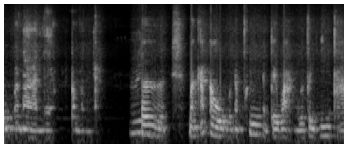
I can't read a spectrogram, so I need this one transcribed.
นมานานแล้วประมาณนั้นเฮ้ยเออ มันก็เอาน้ำผึ้งไปวางไว้บนหิ้งพระ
